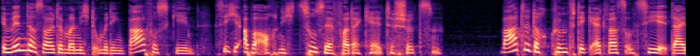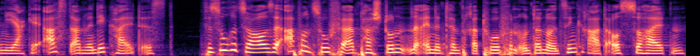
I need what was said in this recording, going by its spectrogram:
Im Winter sollte man nicht unbedingt barfuß gehen, sich aber auch nicht zu sehr vor der Kälte schützen. Warte doch künftig etwas und ziehe deine Jacke erst an, wenn dir kalt ist. Versuche zu Hause ab und zu für ein paar Stunden eine Temperatur von unter 19 Grad auszuhalten.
